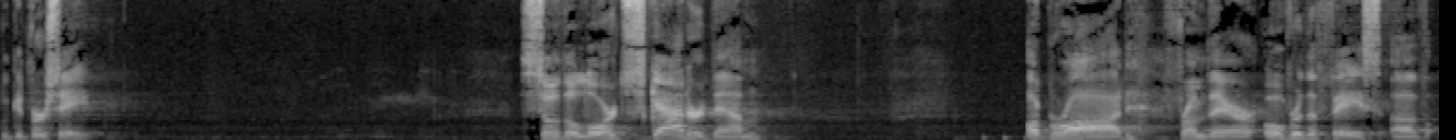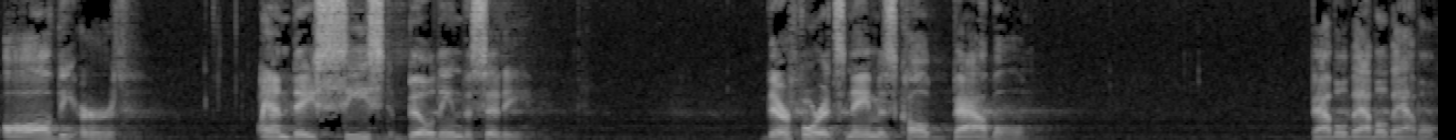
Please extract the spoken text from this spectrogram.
Look at verse 8. So the Lord scattered them abroad from there over the face of all the earth, and they ceased building the city. Therefore, its name is called Babel. Babel, Babel, Babel.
